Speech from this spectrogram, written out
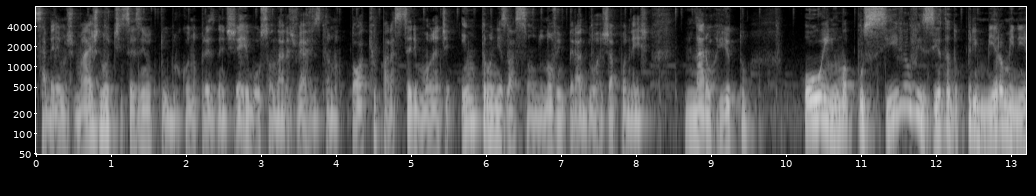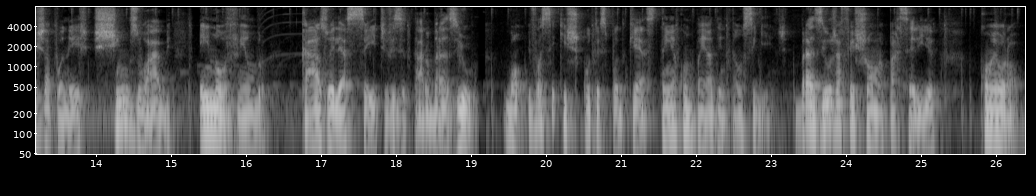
Saberemos mais notícias em outubro, quando o presidente Jair Bolsonaro estiver visitando Tóquio para a cerimônia de entronização do novo imperador japonês Naruhito, ou em uma possível visita do primeiro-ministro japonês Shinzo Abe em novembro, caso ele aceite visitar o Brasil. Bom, e você que escuta esse podcast tem acompanhado então o seguinte: o Brasil já fechou uma parceria com a Europa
